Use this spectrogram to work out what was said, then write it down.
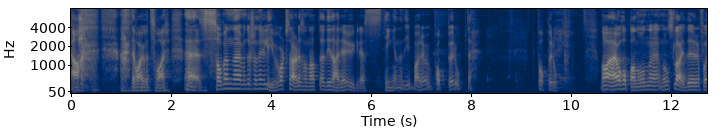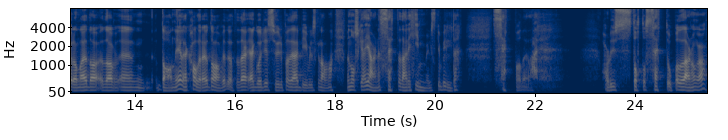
Ja, Det var jo et svar. Eh, så, men, eh, men, du skjønner, i livet vårt så er det sånn at eh, de der ugresstingene de bare popper opp. det. De popper opp. Nå har jeg jo hoppa noen, noen, slider foran deg, da, da, Daniel. Jeg kaller deg jo David. vet du. Jeg går i surr på det bibelske navnet. Men nå skulle jeg gjerne sett det der himmelske bildet. Se på det der. Har du stått og sett opp på det der noen gang?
